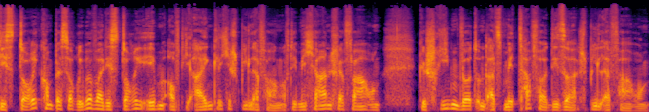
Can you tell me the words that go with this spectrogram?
die Story kommt besser rüber, weil die Story eben auf die eigentliche Spielerfahrung, auf die mechanische Erfahrung geschrieben wird und als Metapher dieser Spielerfahrung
